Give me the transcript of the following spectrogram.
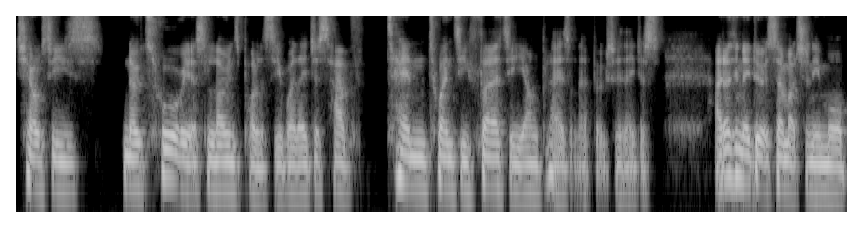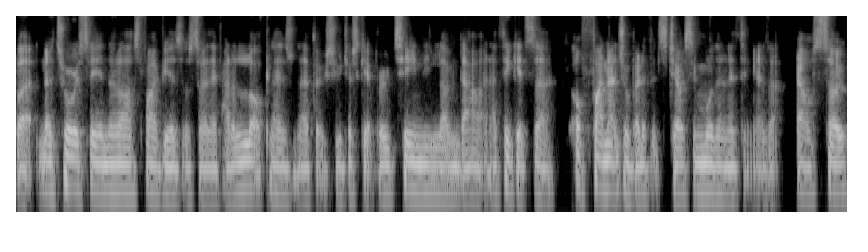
Chelsea's notorious loans policy where they just have 10, 20, 30 young players on their books who they just I don't think they do it so much anymore, but notoriously in the last five years or so, they've had a lot of players on their books who just get routinely loaned out. And I think it's a, of financial benefit to Chelsea more than anything else. So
